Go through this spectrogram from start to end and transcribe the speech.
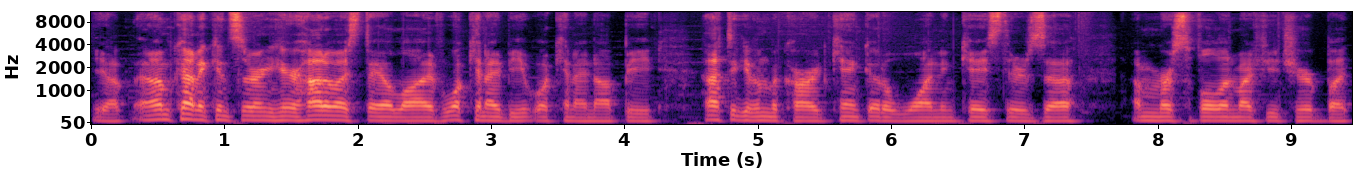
Yeah and i'm kind of concerned here. How do i stay alive? What can i beat? What can i not beat? I have to give him a card. Can't go to one in case there's a, a merciful in my future but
